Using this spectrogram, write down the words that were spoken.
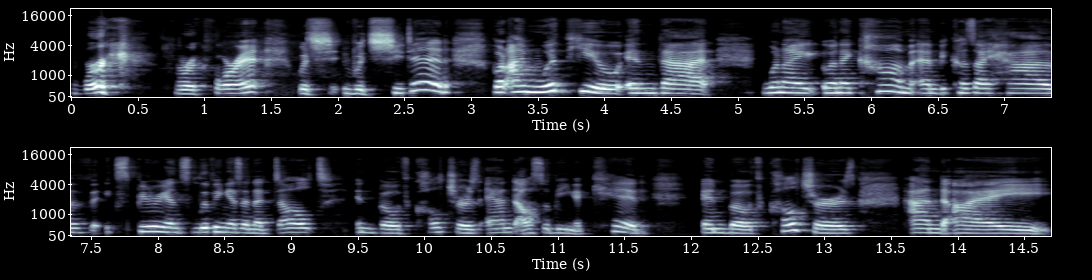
work work for it which which she did. But i'm with you in that when i when i come and because i have experience living as an adult in both cultures and also being a kid in both cultures and i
